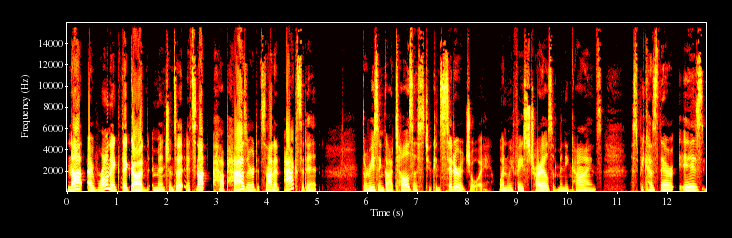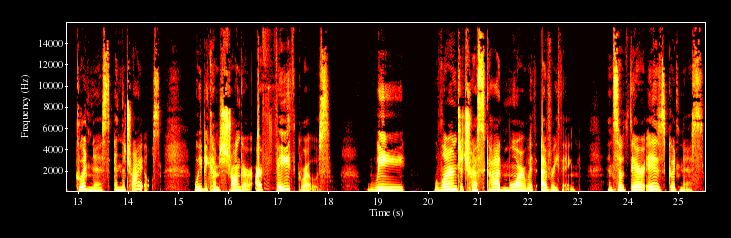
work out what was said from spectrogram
not ironic that God mentions it. It's not haphazard. It's not an accident. The reason God tells us to consider it joy when we face trials of many kinds is because there is goodness in the trials. We become stronger. Our faith grows. We learn to trust God more with everything. And so there is goodness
